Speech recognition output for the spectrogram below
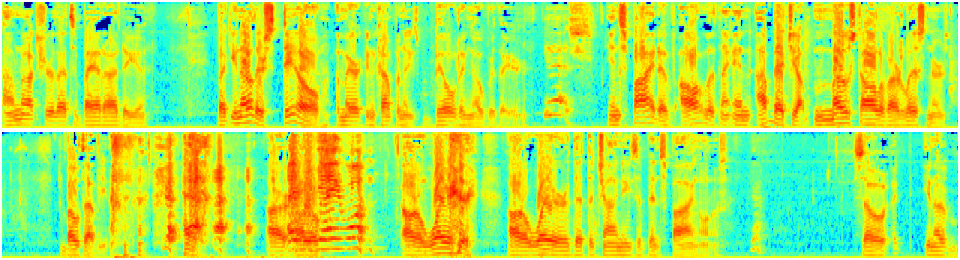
I'm not sure that's a bad idea. But you know, there's still American companies building over there. Yes. in spite of all the things, and I bet you most all of our listeners, both of you, have, are, are, gained one. are aware are aware that the Chinese have been spying on us. Yeah. So, you know,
